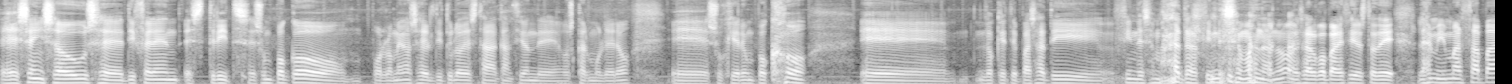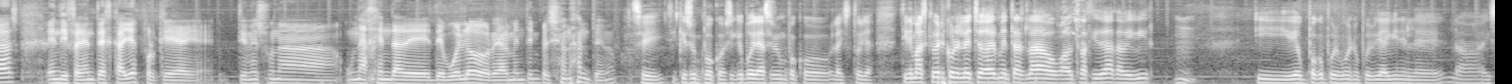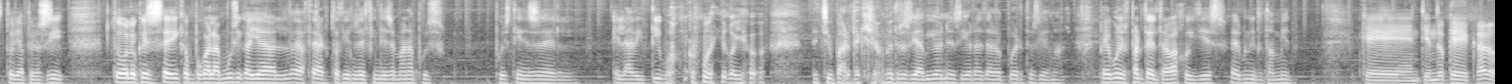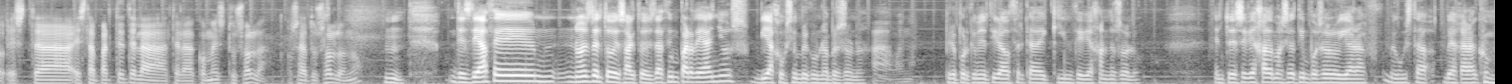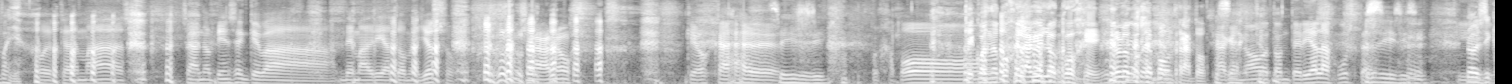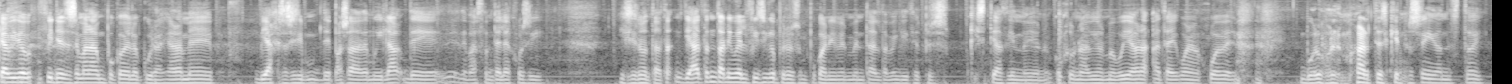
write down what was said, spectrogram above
Eh, Same Shows, eh, Different Streets. Es un poco, por lo menos el título de esta canción de Oscar Mulero, eh, sugiere un poco eh, lo que te pasa a ti fin de semana tras fin de semana, ¿no? es algo parecido esto de las mismas zapas en diferentes calles porque tienes una, una agenda de, de, vuelo realmente impresionante, ¿no? Sí, sí que es un poco, sí que podría ser un poco la historia. Tiene más que ver con el hecho de haberme trasladado a otra ciudad a vivir. Mm y de un poco, pues bueno, pues de ahí viene le, la historia. Pero sí, todo lo que se dedica un poco a la música y a hacer actuaciones de fin de semana, pues, pues tienes el, el aditivo, como digo yo, de chuparte kilómetros y aviones y horas de aeropuertos y demás. Pero bueno, es parte del trabajo y es, es bonito también. Que entiendo que, claro, esta, esta parte te la, te la comes tú sola, o sea, tú solo, ¿no? Mm. Desde hace, no es del todo exacto, desde hace un par de años viajo siempre con una persona. Ah, bueno. Pero porque me he tirado cerca de 15 viajando solo. Entonces he viajado demasiado tiempo solo y ahora me gusta viajar acompañado. Pues que además, o sea, no piensen que va de Madrid a Tomelloso. o sea, no. Que Oscar. Sí, sí, sí. Pues Japón. Que cuando coge el avión lo coge, no lo coge para un rato. O sea, que no, tontería la justa. Sí, sí, sí. Y... No, sí que ha habido fines de semana un poco de locura y ahora me viajes así de pasada, de, muy de, de bastante lejos y y se nota, ya tanto a nivel físico, pero es un poco a nivel mental también, que dices, pues, ¿qué estoy haciendo yo? No? Coge un avión, me voy ahora a Taiwán el jueves, vuelvo el martes, que no sé ni dónde estoy.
